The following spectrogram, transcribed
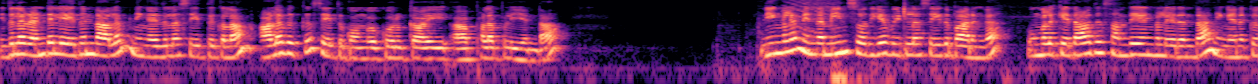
இதில் ரெண்டில் எதுண்டாலும் நீங்கள் இதில் சேர்த்துக்கலாம். அளவுக்கு சேர்த்துக்கோங்க கொருக்காய் பழப்புளி என்றா நீங்களும் இந்த மீன் சொதியை வீட்டில் செய்து பாருங்கள் உங்களுக்கு ஏதாவது சந்தேகங்கள் இருந்தால் நீங்கள் எனக்கு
